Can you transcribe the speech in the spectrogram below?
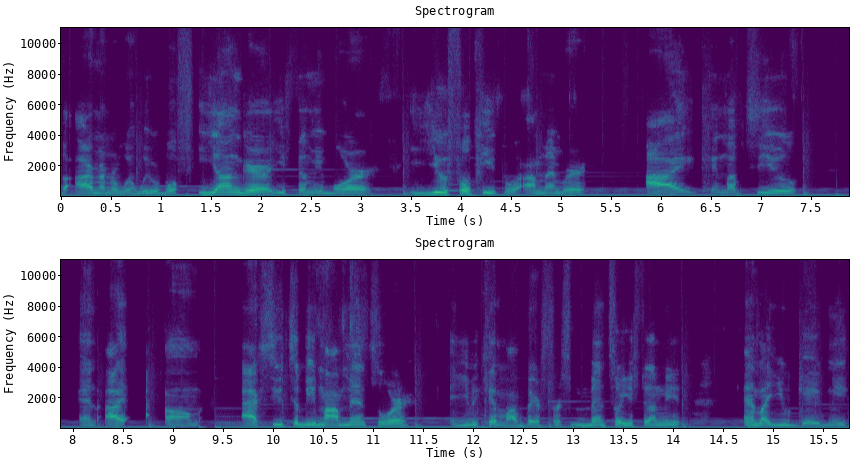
But I remember when we were both younger, you feel me, more youthful people. I remember I came up to you and I um asked you to be my mentor and you became my very first mentor, you feel me? And like you gave me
